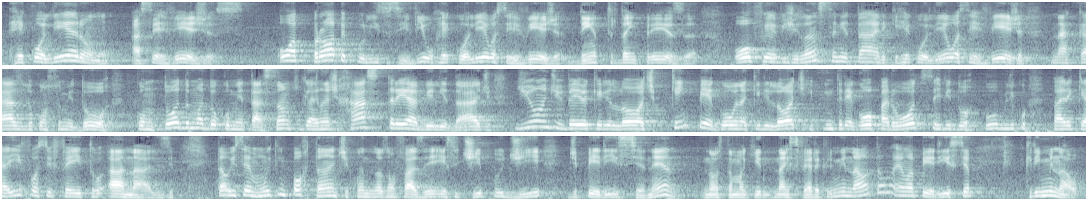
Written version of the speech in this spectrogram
recolheram as cervejas, ou a própria Polícia Civil recolheu a cerveja dentro da empresa, ou foi a vigilância sanitária que recolheu a cerveja na casa do consumidor, com toda uma documentação que garante rastreabilidade de onde veio aquele lote, quem pegou naquele lote e entregou para o outro servidor público para que aí fosse feita a análise. Então, isso é muito importante quando nós vamos fazer esse tipo de, de perícia. Né? Nós estamos aqui na esfera criminal, então é uma perícia criminal.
